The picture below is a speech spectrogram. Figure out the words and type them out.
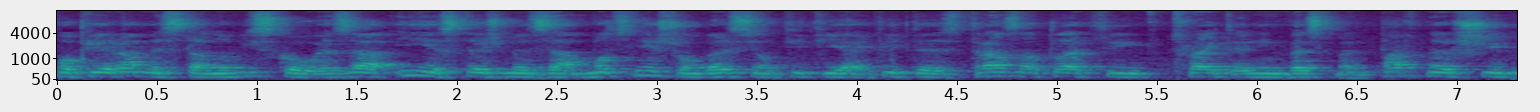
Popieramy stanowisko USA i jesteśmy za mocniejszą wersją TTIP, to jest Transatlantic Trade and Investment Partnership.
